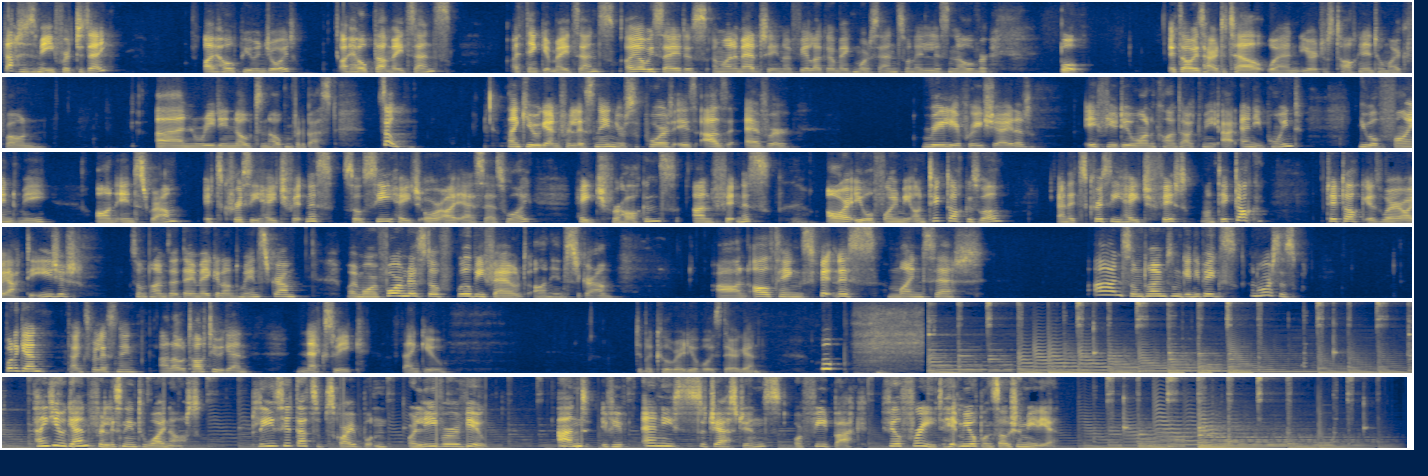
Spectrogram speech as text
that is me for today. I hope you enjoyed. I hope that made sense. I think it made sense. I always say this, and when I'm editing, I feel like I make more sense when I listen over. But it's always hard to tell when you're just talking into a microphone and reading notes and hoping for the best. So, thank you again for listening. Your support is, as ever, really appreciated. If you do want to contact me at any point, you will find me on Instagram. It's Chrissy H Fitness. So C H R I S S Y, H for Hawkins, and Fitness. Or you will find me on TikTok as well. And it's Chrissy H Fit on TikTok. TikTok is where I act to eat it. Sometimes they make it onto my Instagram. My more informative stuff will be found on Instagram on all things fitness, mindset, and sometimes some guinea pigs and horses. But again, thanks for listening, and I will talk to you again next week. Thank you. Did my cool radio voice there again. Whoop. Thank you again for listening to Why Not. Please hit that subscribe button or leave a review. And if you've any suggestions or feedback, feel free to hit me up on social media.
